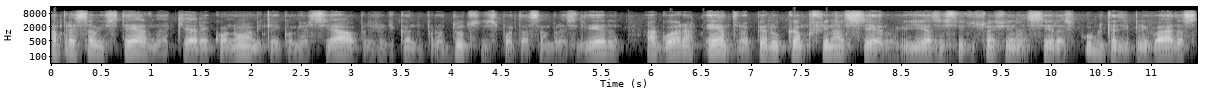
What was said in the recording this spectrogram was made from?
A pressão externa, que era econômica e comercial, prejudicando produtos de exportação brasileira, agora entra pelo campo financeiro e as instituições financeiras públicas e privadas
